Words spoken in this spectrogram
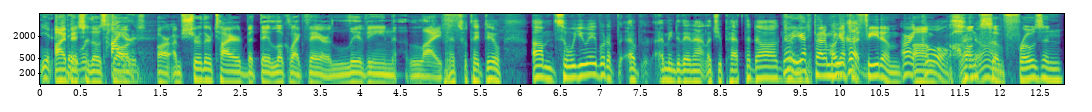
you know I they bet you those tired. dogs are. I'm sure they're tired, but they look like they are living life. That's what they do. Um, so were you able to? Uh, I mean, do they not let you pet the dogs? No, you got to pet them. Oh, we you got to feed them. All right, cool. Right hunks on. of frozen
